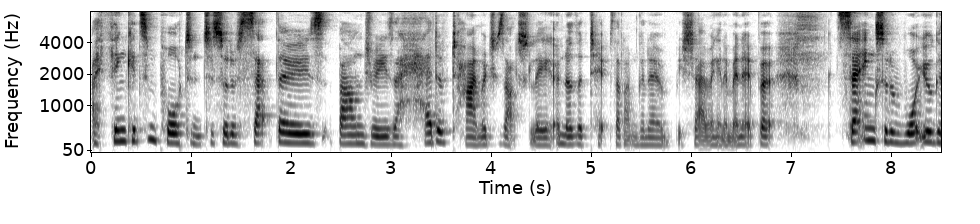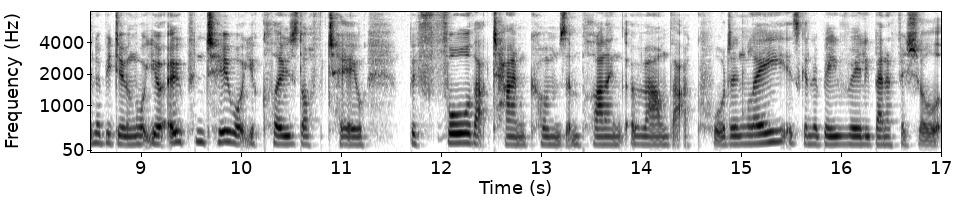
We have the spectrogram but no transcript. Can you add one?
I think it's important to sort of set those boundaries ahead of time, which is actually another tip that I'm going to be sharing in a minute. But setting sort of what you're going to be doing, what you're open to, what you're closed off to before that time comes and planning around that accordingly is going to be really beneficial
